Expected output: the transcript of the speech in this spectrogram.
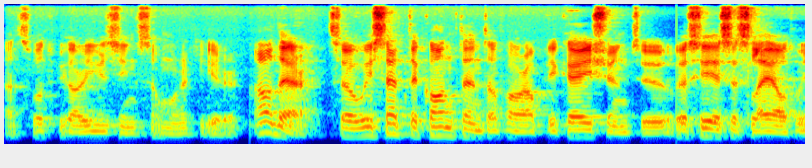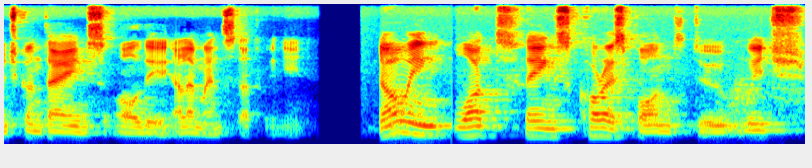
that's what we are using somewhere here. Oh, there. So we set the content of our application to a CSS layout which contains all the elements that we need. Knowing what things correspond to which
